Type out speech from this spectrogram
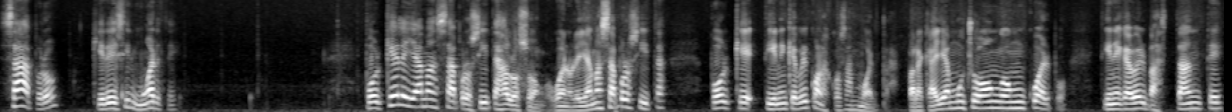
Sapro quiere decir muerte. ¿Por qué le llaman saprositas a los hongos? Bueno, le llaman saprositas porque tienen que ver con las cosas muertas. Para que haya mucho hongo en un cuerpo, tiene que haber bastante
